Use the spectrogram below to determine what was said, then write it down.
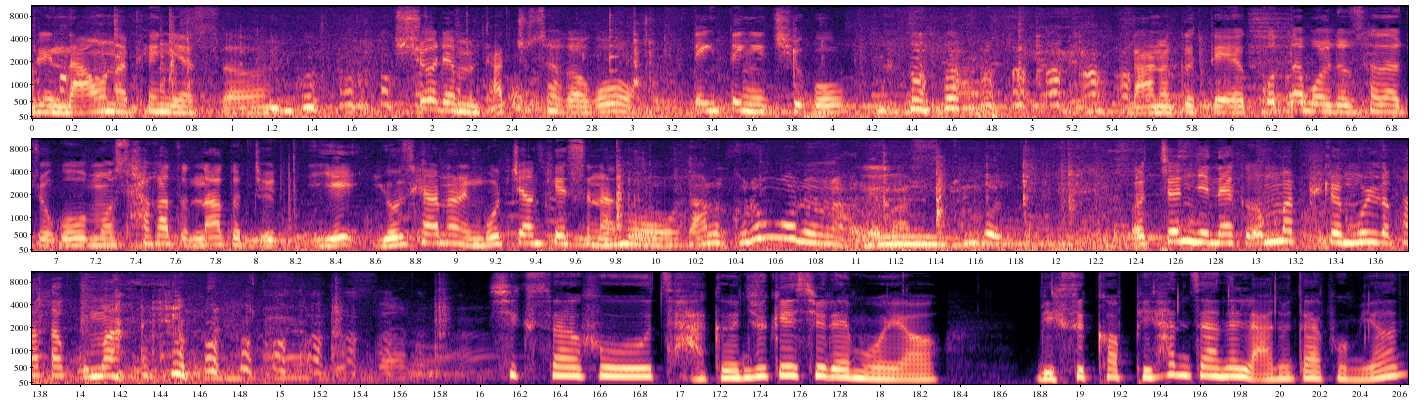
우리 나오나 팬이었어 쇼려면 다 쫓아가고 땡땡이 치고 나는 그때 꽃다발도 사다 주고 뭐 사과도 나도 저- 예, 요새 하나는 못지않게 했어 나도 뭐 나는 그런 거는 안 해봤어. 한번 어쩐지 내가 엄마 피를 물러받았구만 식사 후 작은 휴게실에 모여 믹스커피 한 잔을 나누다 보면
